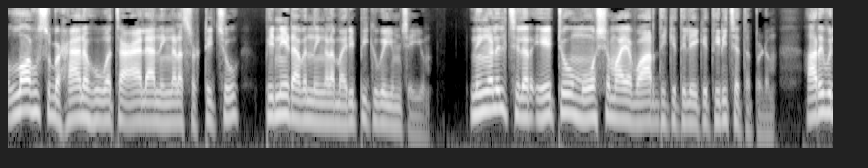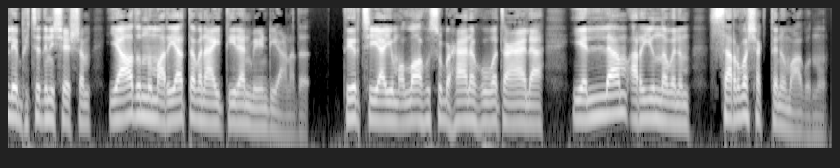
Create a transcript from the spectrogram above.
അള്ളാഹു സുബഹാനഹൂവ ചായാല നിങ്ങളെ സൃഷ്ടിച്ചു പിന്നീട് അവൻ നിങ്ങളെ മരിപ്പിക്കുകയും ചെയ്യും. നിങ്ങളിൽ ചിലർ ഏറ്റവും മോശമായ വാർദ്ധക്യത്തിലേക്ക് തിരിച്ചെത്തപ്പെടും. അറിവ് ലഭിച്ചതിനുശേഷം യാതൊന്നും അറിയാത്തവനായി തീരാൻ വേണ്ടിയാണത്. തീർച്ചയായും അള്ളാഹു സുബഹാനഹൂവ ചായാല എല്ലാം അറിയുന്നവനും സർവശക്തനുമാകുന്നു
